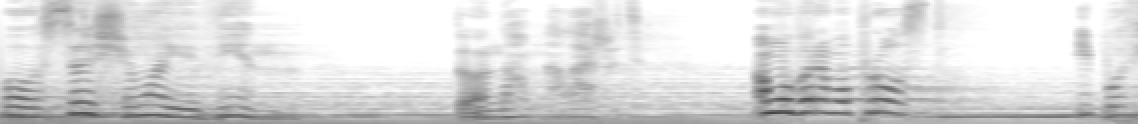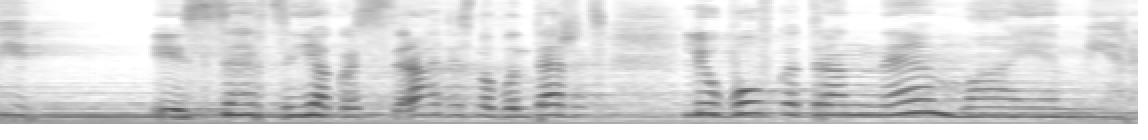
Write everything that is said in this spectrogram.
Бо все, що має він, то нам належить. А ми беремо просто і по вірі. І серце якось радісно бентежить любов, котра не має міри.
